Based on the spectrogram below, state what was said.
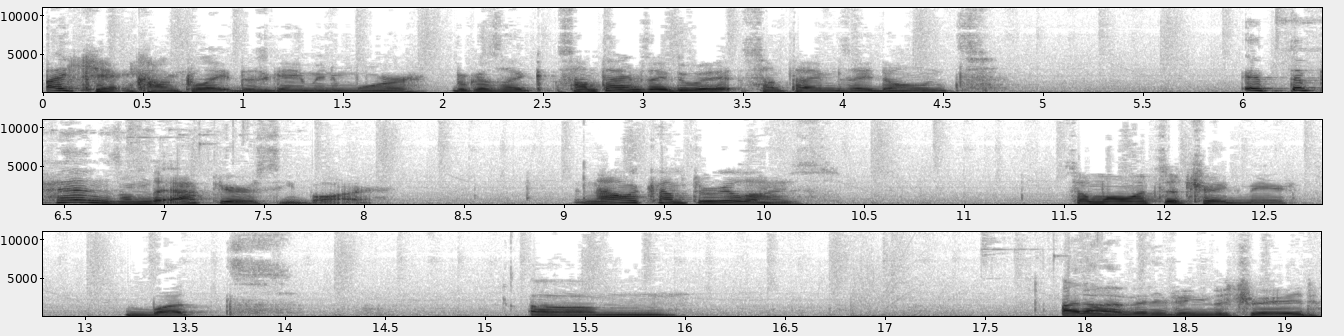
I can't calculate this game anymore because like sometimes I do it, sometimes I don't. It depends on the accuracy bar. Now I come to realize. Someone wants to trade me. but um, I don't have anything to trade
